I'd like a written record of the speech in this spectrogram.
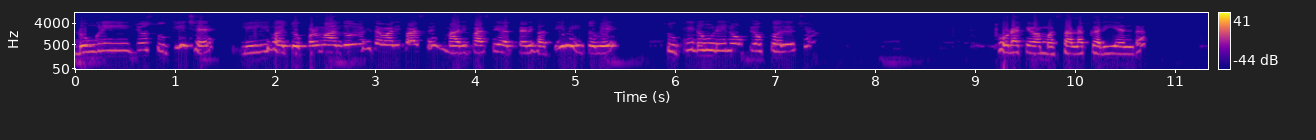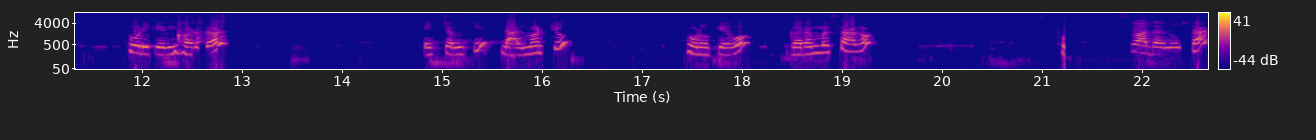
ડુંગળી જો સૂકી છે લીલી હોય તો પણ વાંધો નથી તમારી પાસે. મારી પાસે અત્યારે હતી નહીં તો મેં સૂકી ડુંગળીનો ઉપયોગ કર્યો છે. થોડાક એવા મસાલા કરી અંદર. થોડીક એવી હળદર, એક ચમચી લાલ મરચું, થોડોક એવો ગરમ મસાલો. સ્વાદ અનુસાર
